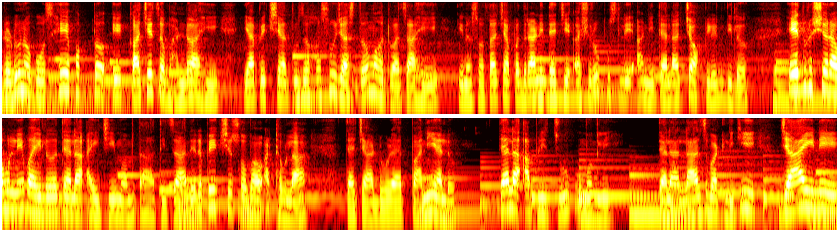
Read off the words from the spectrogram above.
रडू नकोस. हे फक्त एक काचेचं भांडं आहे. यापेक्षा तुझं हसू जास्त महत्त्वाचं आहे. तिनं स्वतःच्या पदराने त्याचे अश्रू पुसले आणि त्याला चॉकलेट दिलं. हे दृश्य राहुलने पाहिलं. त्याला आईची ममता तिचा निरपेक्ष स्वभाव आठवला. त्याच्या डोळ्यात पाणी आलं. त्याला आपली चूक उमगली. त्याला लाज वाटली की ज्या आईने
